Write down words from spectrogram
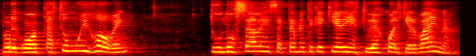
Porque cuando estás tú muy joven, tú no sabes exactamente qué quieres y estudias cualquier vaina.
